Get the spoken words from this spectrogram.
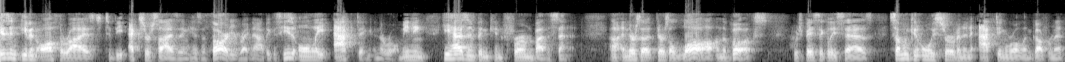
isn't even authorized to be exercising his authority right now because he's only acting in the role, meaning he hasn't been confirmed by the Senate. Uh, and there's a, there's a law on the books which basically says someone can only serve in an acting role in government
